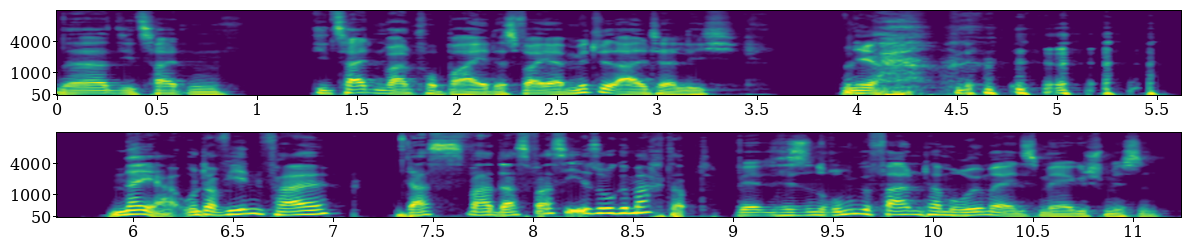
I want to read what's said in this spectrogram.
Na, die Zeiten, die Zeiten waren vorbei. Das war ja mittelalterlich. Ja. naja, und auf jeden Fall, das war das, was ihr so gemacht habt. Wir, wir sind rumgefahren und haben Römer ins Meer geschmissen.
